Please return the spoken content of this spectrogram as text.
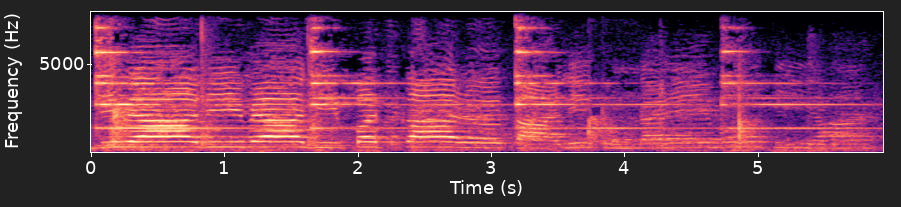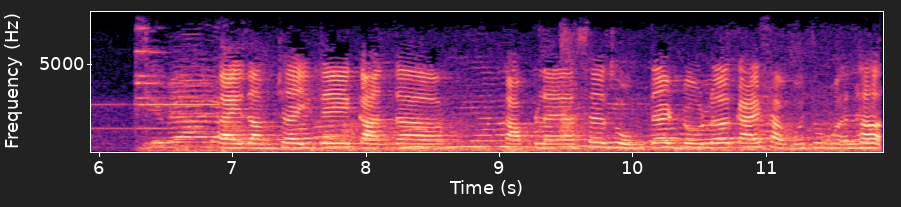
दिव्या दिव्या दीपत्कार काली कुंडले मोतिहार दिव्या काहीच आमच्या इथे कांदा कापलाय. असं झोमत्यात डोलं. काय सांगू तुम्हाला?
